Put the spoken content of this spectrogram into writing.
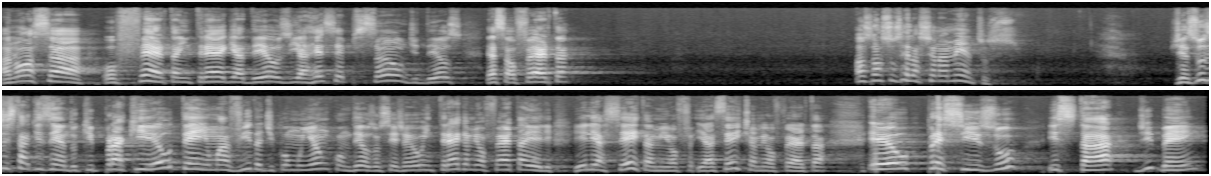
a nossa oferta entregue a Deus e a recepção de Deus dessa oferta aos nossos relacionamentos. Jesus está dizendo que para que eu tenha uma vida de comunhão com Deus, ou seja, eu entregue a minha oferta a Ele e Ele aceita a minha, e aceite a minha oferta, eu preciso estar de bem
